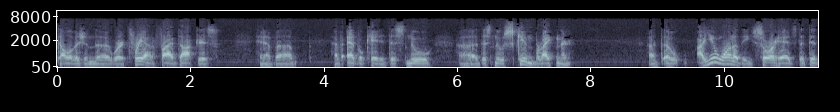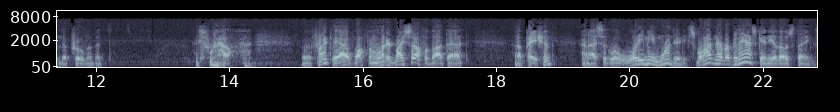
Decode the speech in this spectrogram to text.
television uh, where three out of five doctors have uh, have advocated this new uh, this new skin brightener. uh, uh, are you one of the soreheads that didn't approve of it? Well, well, frankly, I've often wondered myself about that, uh, patient. And I said, well, what do you mean wondered? He said, well, I've never been asked any of those things.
